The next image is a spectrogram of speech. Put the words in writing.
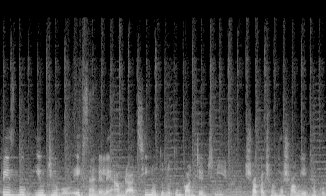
Facebook, YouTube ও এক্স হ্যান্ডেলে আমরা আছি নতুন নতুন কন্টেন্ট নিয়ে। সকাল সন্ধ্যা সঙ্গেই থাকুন।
